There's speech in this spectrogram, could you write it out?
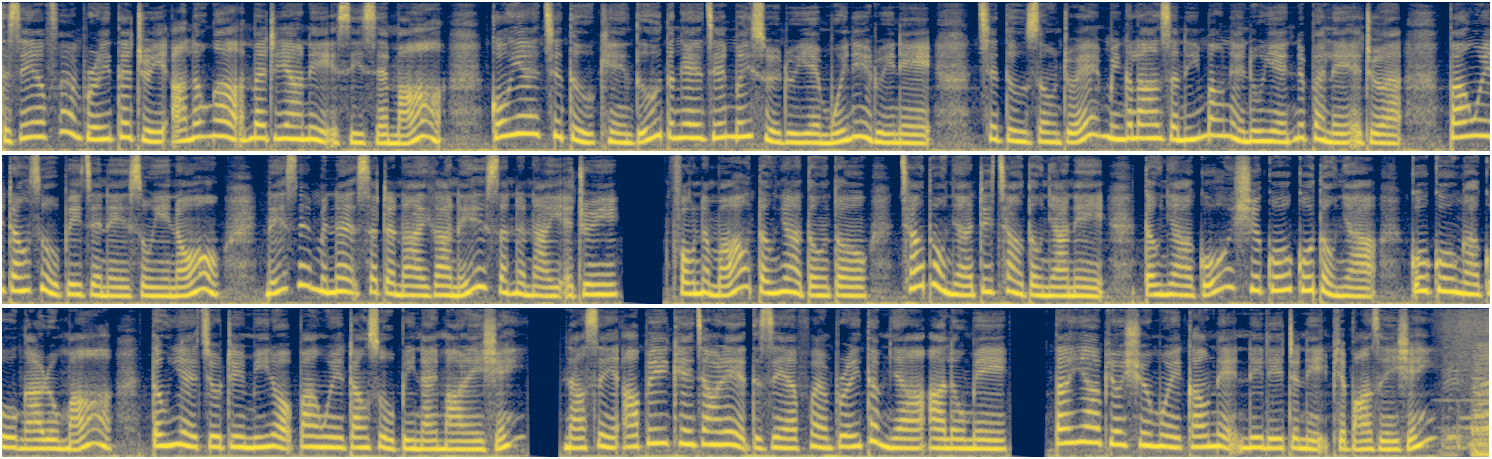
တစင်ဖန်ပရိသတ်တွေအားလုံးကအမတ်တရားနေ့အစီအစဉ်မှာကိုယ့်ရဲ့ချစ်သူခင်သူတငယ်ချင်းမိတ်ဆွေတွေရဲ့မွေးနေ့တွေနဲ့ချစ်သူဆုံးတွေမင်္ဂလာဇနီးမောင်နှံတို့ရဲ့နှစ်ပတ်လည်အတွက်ပန်းဝေးတောင်းဆိုပေးခြင်းနဲ့ဆိုရင်တော့နေ့စဉ်မနက်7:00နာရီကနေ12:00နာရီအတွင်းဖုန်းနံပါတ်3933 631639နဲ့39989939 9955တို့မှာ3ရက်ကြိုတင်ပြီးတော့ပန်းဝေးတောင်းဆိုပေးနိုင်ပါတယ်ရှင်။ နောက်ဆက်အားပေးခဲ့ကြတဲ့ဒဇင်ဖန်ပရိသတ်များအားလုံးပဲတာယာပျော်ရွှင်မွေကောင်းတဲ့နေ့လေးတစ်နေ့ဖြစ်ပါစေရှင်။လာ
